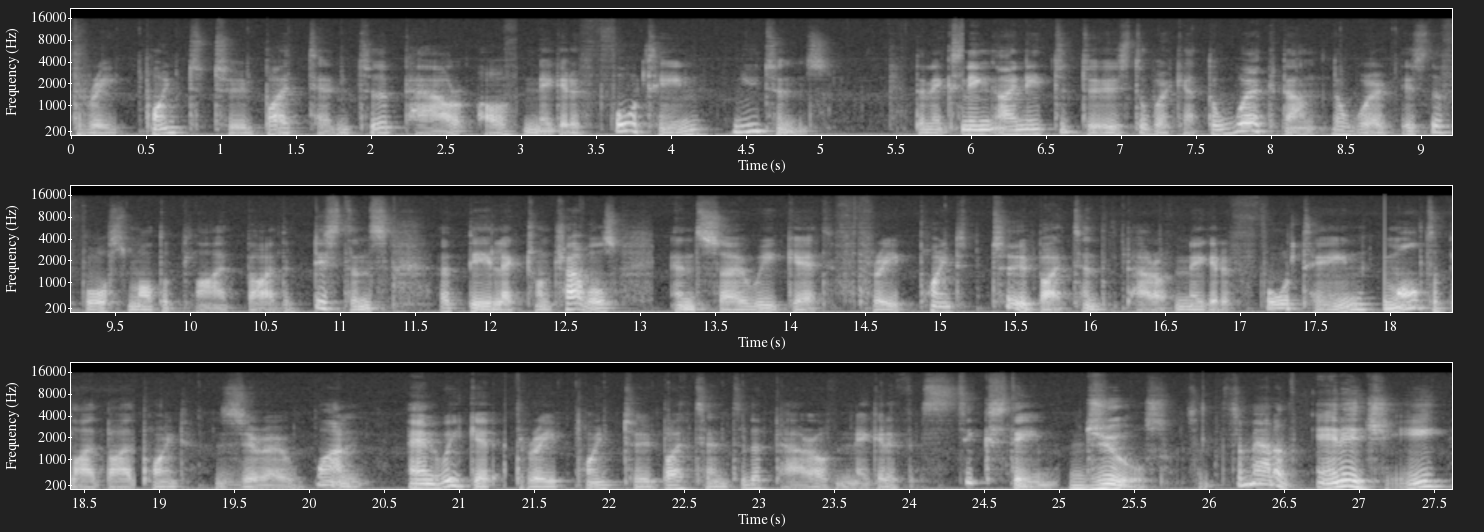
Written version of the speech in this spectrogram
3.2 by 10 to the power of negative 14 newtons. The next thing I need to do is to work out the work done. The work is the force multiplied by the distance that the electron travels. And so we get 3.2 by 10 to the power of negative 14 multiplied by 0.01 and we get 3.2 by 10 to the power of negative 16 joules. So that's the amount of energy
